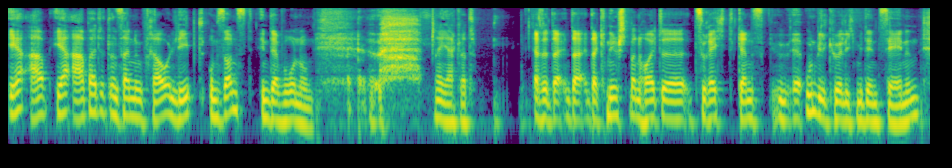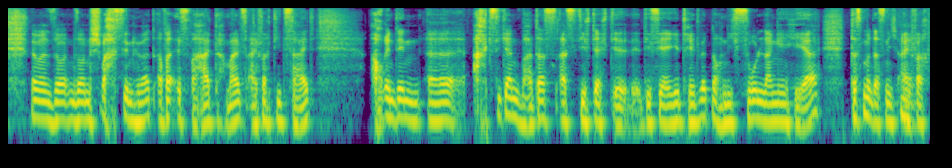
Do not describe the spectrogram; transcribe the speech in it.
er, er arbeitet und seine Frau lebt umsonst in der Wohnung. Äh, naja, Gott. Also da, da, da knirscht man heute zu Recht ganz äh, unwillkürlich mit den Zähnen, wenn man so, so einen Schwachsinn hört. Aber es war halt damals einfach die Zeit, auch in den äh, 80ern war das, als die, die, die, Serie gedreht wird, noch nicht so lange her, dass man das nicht ja. einfach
